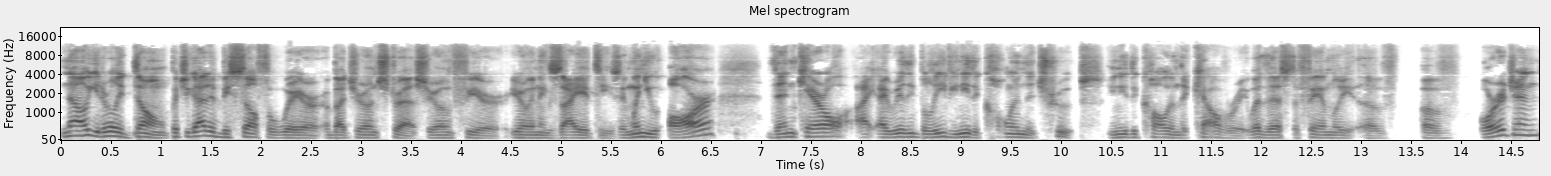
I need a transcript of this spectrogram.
no, you really don't. But you got to be self-aware about your own stress, your own fear, your own anxieties, and when you are, then Carol, I, I, really believe you need to call in the troops. You need to call in the cavalry, whether that's the family of of origin,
